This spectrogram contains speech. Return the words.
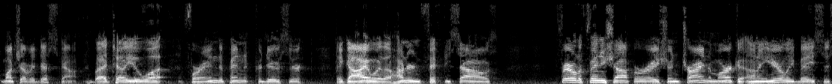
much of a discount. But I tell you what, for an independent producer, a guy with 150 sows, farrow to finish operation, trying to market on a yearly basis,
